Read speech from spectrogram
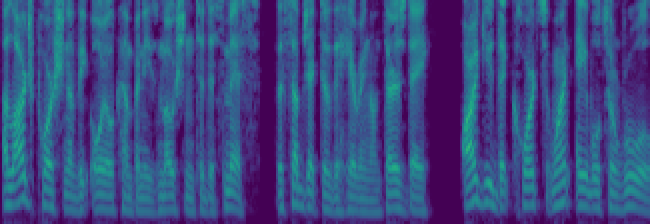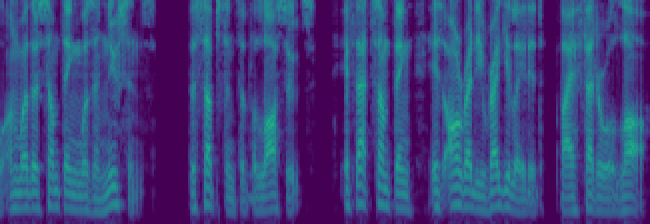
A large portion of the oil company's motion to dismiss, the subject of the hearing on Thursday, argued that courts weren't able to rule on whether something was a nuisance, the substance of the lawsuits, if that something is already regulated by a federal law,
